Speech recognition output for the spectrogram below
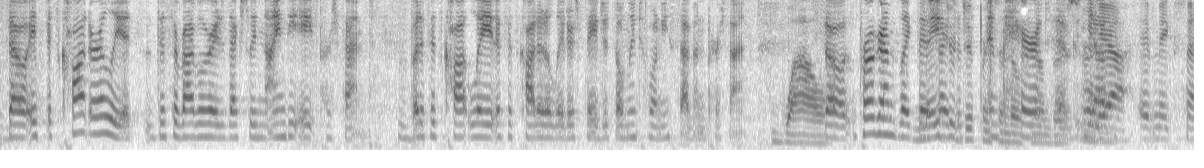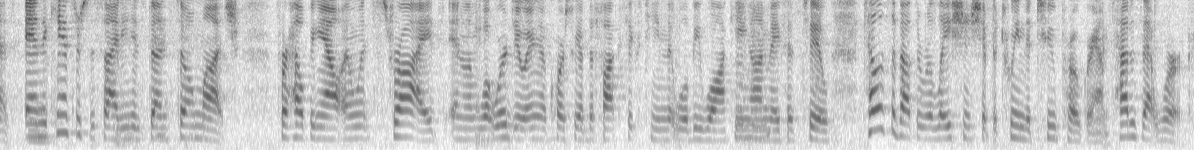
Mm-hmm. So if it's caught early, it's, the survival rate is actually 98%. Mm-hmm. But if it's caught late, if it's caught at a later stage, it's only 27%. Wow. So programs like this Major are just difference in those imperative. numbers. Yeah. Yeah, it makes sense. And the Cancer Society has done so much for helping out and went strides and what we're doing. Of course, we have the Fox 16 that we'll be walking on mm-hmm. May 5th too. Tell us about the relationship between the two programs. How does that work?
